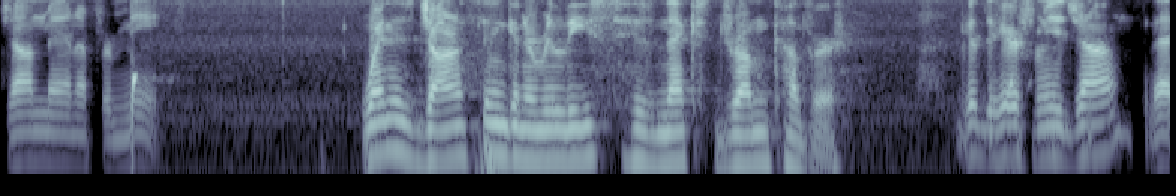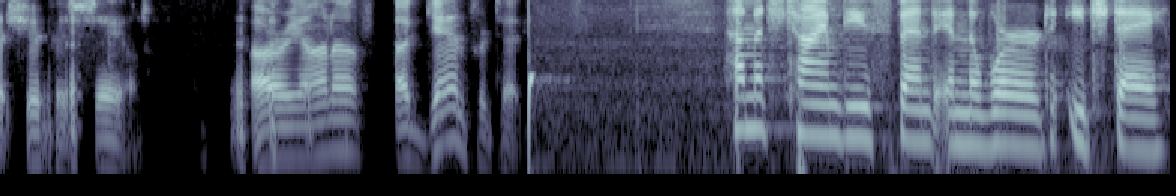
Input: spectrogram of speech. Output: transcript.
John Manna for me. When is Jonathan going to release his next drum cover? Good to hear from you, John. That ship has sailed. Ariana again for Teddy. How much time do you spend in the Word each day?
